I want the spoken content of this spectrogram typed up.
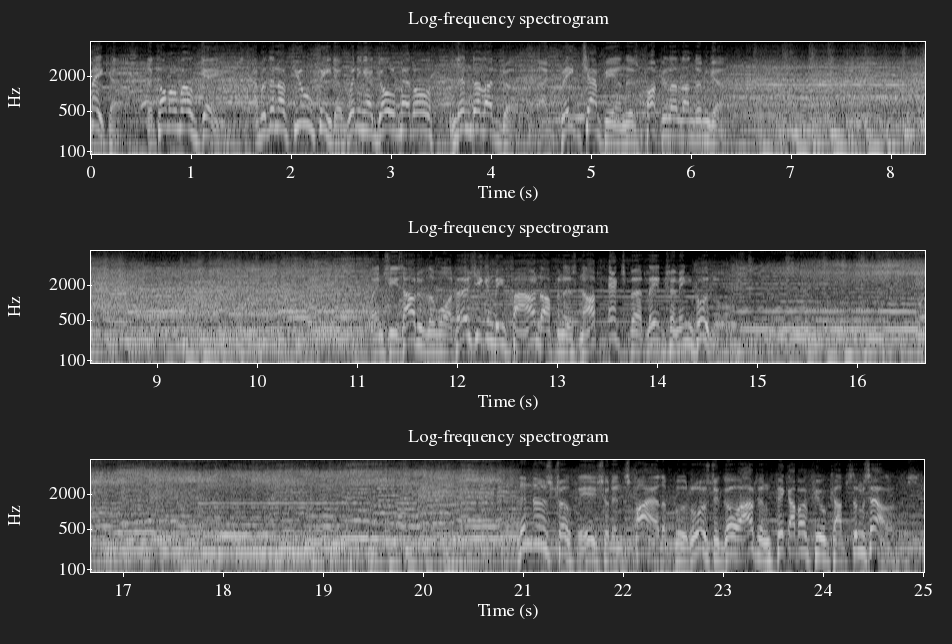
Jamaica, the Commonwealth Games, and within a few feet of winning a gold medal, Linda Ludgrove, a great champion, this popular London girl. When she's out of the water, she can be found, often as not, expertly trimming poodles. Linda's trophy should inspire the poodles to go out and pick up a few cups themselves.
